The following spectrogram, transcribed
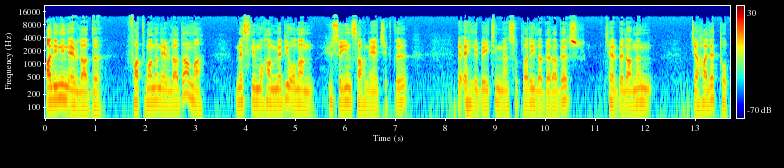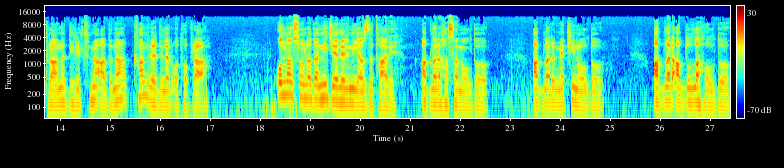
Ali'nin evladı, Fatma'nın evladı ama nesli Muhammedi olan Hüseyin sahneye çıktı ve Ehli Beyt'in mensuplarıyla beraber Kerbela'nın cehalet toprağını diriltme adına kan verdiler o toprağa. Ondan sonra da nicelerini yazdı tarih. Adları Hasan oldu, adları Metin oldu, adları Abdullah oldu,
